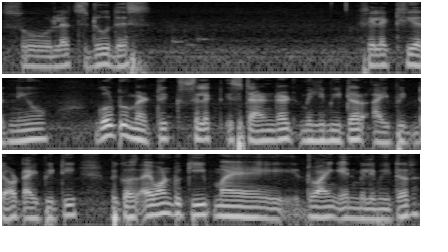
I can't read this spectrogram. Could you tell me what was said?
so let's do this. Select here new go to metric select standard millimeter ip dot ipt because i want to keep my drawing in millimeter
